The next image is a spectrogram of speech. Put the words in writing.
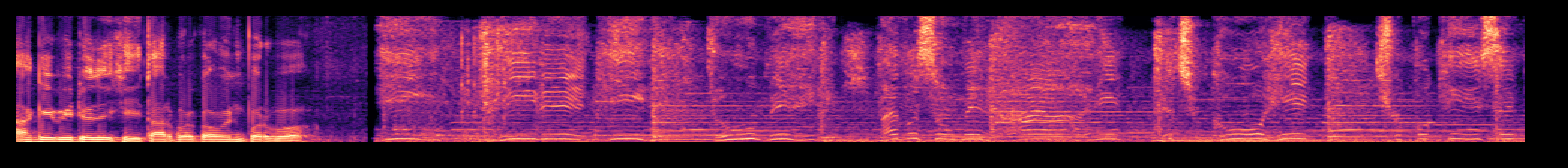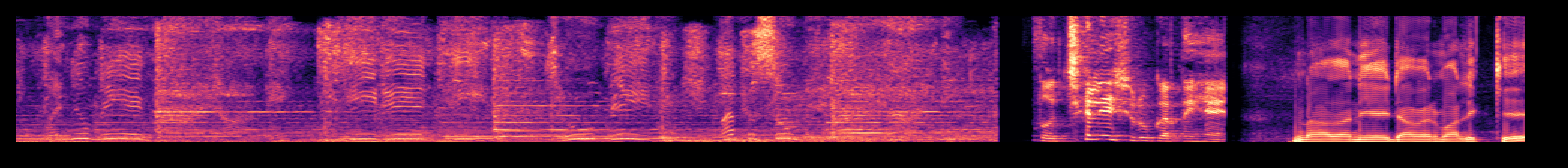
आगे भिडियो देखी तरह कमेंट पढ़ तो चलिए शुरू करते हैं। नादानी ये डावर मालिक के।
